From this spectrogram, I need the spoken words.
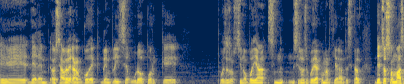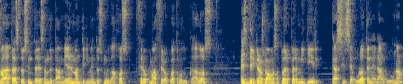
eh, de. O sea, va a haber algo de gameplay seguro porque. Pues eso, si no se podía comerciar antes y tal. De hecho, son más baratas. Esto es interesante también. El mantenimiento es muy bajo. 0,04 ducados. Es decir, que nos lo vamos a poder permitir casi seguro tener alguna.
